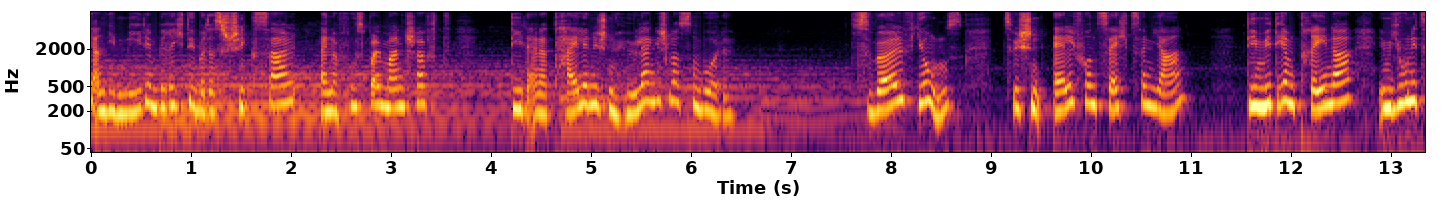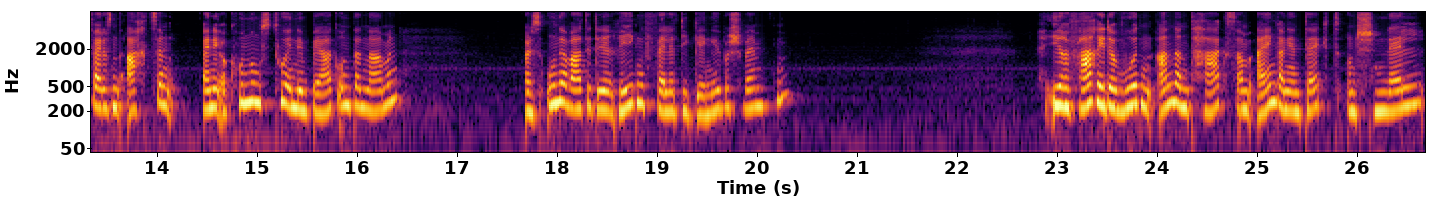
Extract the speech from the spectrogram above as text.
mich an die Medienberichte über das Schicksal einer Fußballmannschaft, die in einer thailändischen Höhle eingeschlossen wurde. Zwölf Jungs zwischen 11 und 16 Jahren, die mit ihrem Trainer im Juni 2018 eine Erkundungstour in den Berg unternahmen, als unerwartete Regenfälle die Gänge überschwemmten. Ihre Fahrräder wurden andern Tags am Eingang entdeckt und schnell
